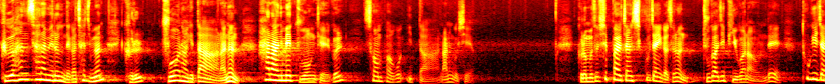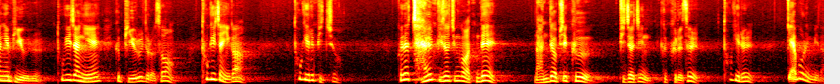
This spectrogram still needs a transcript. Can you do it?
그 한 사람이라도 내가 찾으면 그를 구원하겠다라는 하나님의 구원 계획을 선포하고 있다라는 것이에요. 그러면서 18장 19장에 가서는 두 가지 비유가 나오는데 토기장의 비유를 토기장이의 그 비유를 들어서 토기장이가 토기를 빚죠. 근데 잘 빚어진 것 같은데 난데없이 그 빚어진 그 그릇을 토기를 깨버립니다.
